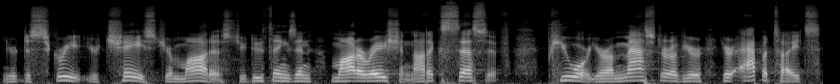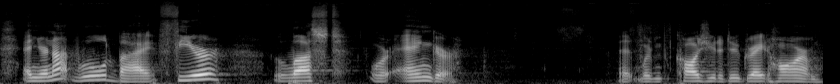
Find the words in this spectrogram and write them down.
You're discreet, you're chaste, you're modest, you do things in moderation, not excessive pure. You're a master of your, your appetites, and you're not ruled by fear, lust, or anger that would cause you to do great harm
